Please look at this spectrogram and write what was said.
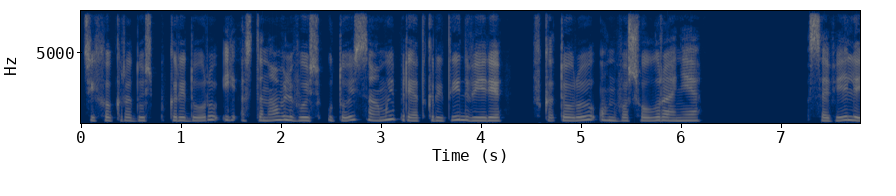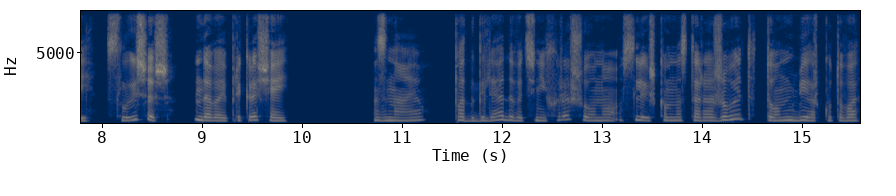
Тихо крадусь по коридору и останавливаюсь у той самой приоткрытой двери, в которую он вошел ранее. «Савелий, слышишь? Давай прекращай». Знаю. Подглядывать нехорошо, но слишком настораживает тон Беркутова.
